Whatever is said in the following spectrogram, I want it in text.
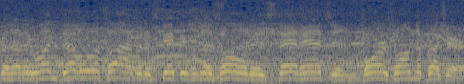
Backlund having one devil of a time at escaping from this hold as Stan Hansen pours on the pressure.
